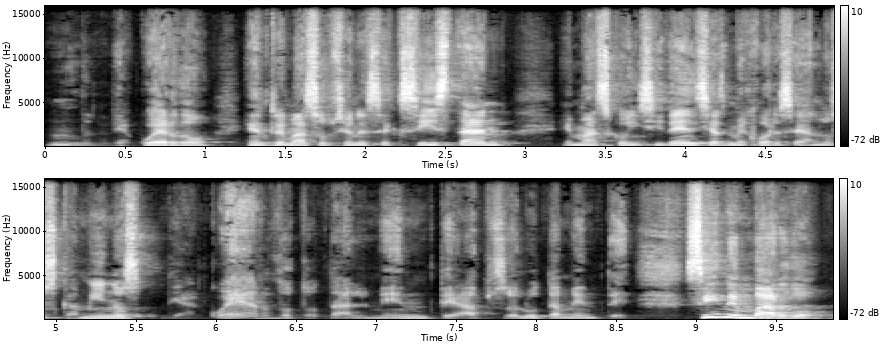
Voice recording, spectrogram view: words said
de acuerdo, entre más opciones existan, eh, más coincidencias, mejores sean los caminos, acuerdo totalmente, absolutamente. Sin embargo,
